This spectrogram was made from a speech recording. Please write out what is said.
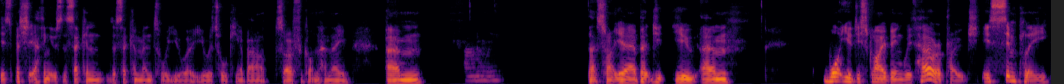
especially i think it was the second the second mentor you were you were talking about. Sorry i've forgotten her name. Um Finally. that's right yeah but you, you um what you're describing with her approach is simply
